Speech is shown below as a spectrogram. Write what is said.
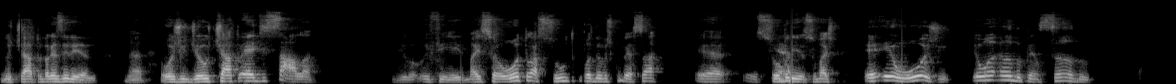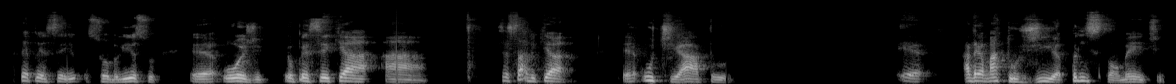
no teatro brasileiro. Né? Hoje em dia o teatro é de sala. Enfim, mas isso é outro assunto que podemos conversar é, sobre é. isso. Mas é, eu hoje, eu ando pensando, até pensei sobre isso é, hoje, eu pensei que a, a você sabe que a, é, o teatro, é, a dramaturgia, principalmente,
